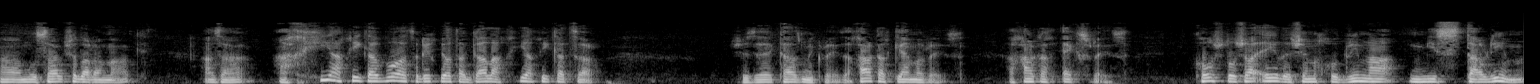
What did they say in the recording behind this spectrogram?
המושג של הרמק, אז הכי הכי גבוה צריך להיות הגל הכי הכי קצר, שזה cosmic rays, אחר כך gamma rays, אחר כך X rays. כל שלושה אלה שהם חודרים למסתרים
